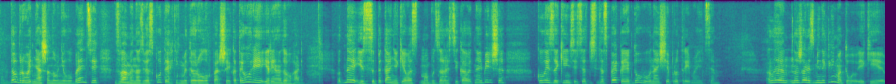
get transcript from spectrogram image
Так, доброго дня, шановні лубенці. З вами на зв'язку технік-метеоролог першої категорії Ірина Довгаль. Одне із питань, яке вас, мабуть, зараз цікавить найбільше, коли закінчиться ця спека, як довго вона ще протримається. Але, на жаль, зміни клімату, які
